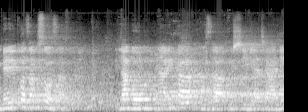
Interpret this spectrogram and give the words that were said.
mbere y'uko nza gusoza ntabwo nareka kuza gushimira cyane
